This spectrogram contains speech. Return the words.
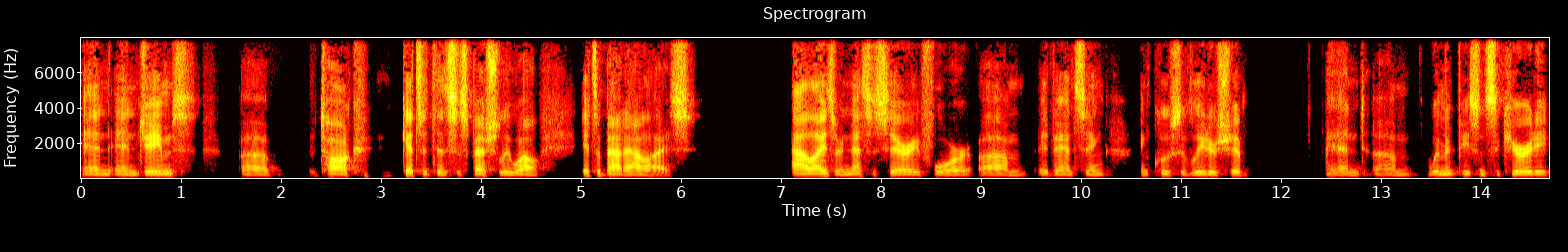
and and James' uh, talk gets at this especially well. It's about allies. Allies are necessary for um, advancing inclusive leadership, and um, women, peace, and security.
